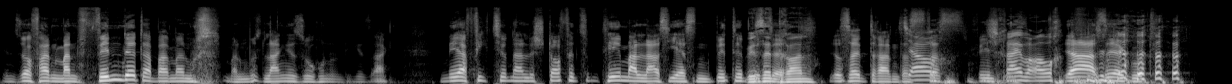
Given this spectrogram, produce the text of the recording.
insofern, man findet, aber man muss, man muss lange suchen. Und wie gesagt, mehr fiktionale Stoffe zum Thema Lars Jessen, bitte, Wir bitte. sind dran. Ihr seid dran. Das, ich auch. das ich schreibe auch. Ja, sehr gut.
